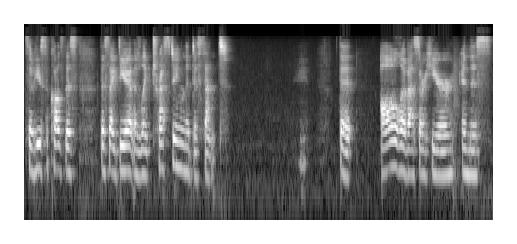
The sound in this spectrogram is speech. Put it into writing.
So he calls this this idea of like trusting the descent. That all of us are here in this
